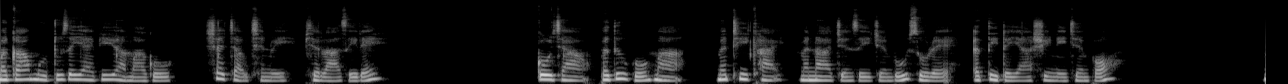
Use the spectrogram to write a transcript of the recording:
မကောင်းမှုတူးစရိုက်ပြည့်ရမှာကိုရှက်ကြောက်ခြင်းတွေဖြစ်လာစေတယ်။ကိုကြောင့်ဘသူကိုမှမထိခိုက်မနာကျင်စေခြင်းဘူးဆိုတဲ့အတိတရားရှိနေခြင်းပေါ့။မ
